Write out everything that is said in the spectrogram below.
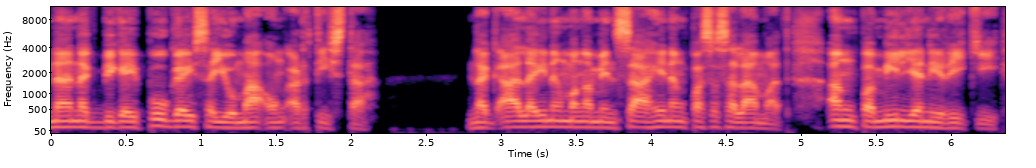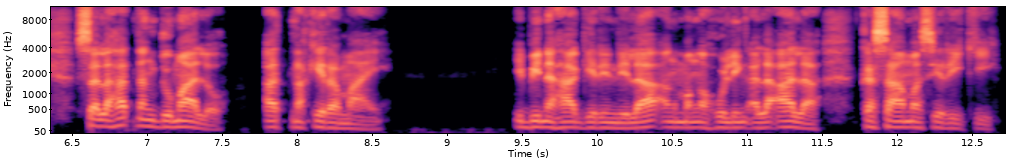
na nagbigay pugay sa yumaong artista. Nag-alay ng mga mensahe ng pasasalamat ang pamilya ni Ricky sa lahat ng dumalo at nakiramay. Ibinahagi rin nila ang mga huling alaala kasama si Ricky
